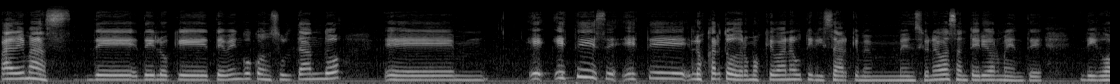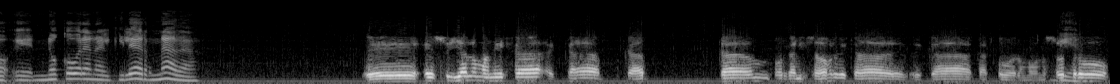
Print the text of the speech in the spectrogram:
además de, de, lo que te vengo consultando, em, e, este, este, los cartódromos que van a utilizar, que me mencionabas anteriormente, digo, eh, no cobran alquiler, nada. Eh, eso ya lo maneja cada, cada, cada organizador de cada, de cada cartódromo. Nosotros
